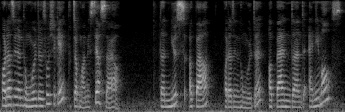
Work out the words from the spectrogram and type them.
버려지는 동물들 소식에 부쩍 마음이 쓰였어요. The news about 버려지는 동물들, abandoned animals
